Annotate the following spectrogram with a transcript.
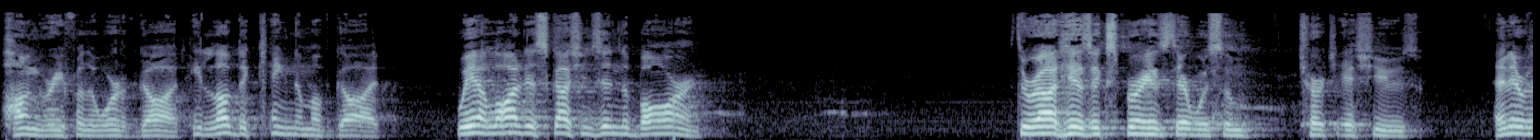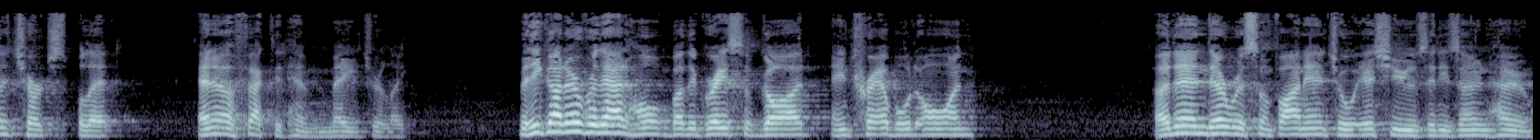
hungry for the Word of God. He loved the kingdom of God. We had a lot of discussions in the barn Throughout his experience, there was some church issues, and there was a church split, and it affected him majorly. But he got over that home by the grace of God and traveled on And then there was some financial issues in his own home.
